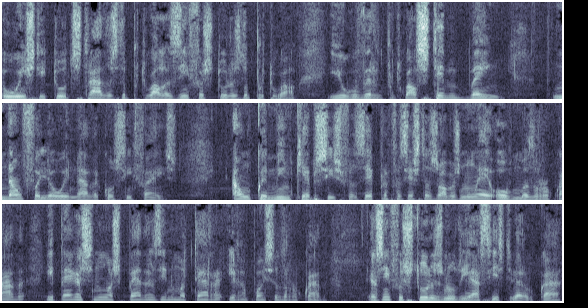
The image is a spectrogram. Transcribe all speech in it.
O Instituto de Estradas de Portugal, as infraestruturas de Portugal e o Governo de Portugal esteve bem, não falhou em nada com Sinfãs. Há um caminho que é preciso fazer para fazer estas obras. Não é houve uma derrocada e pega-se numas pedras e numa terra e repõe-se a derrocada. As infraestruturas no dia a seguir estiveram cá,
